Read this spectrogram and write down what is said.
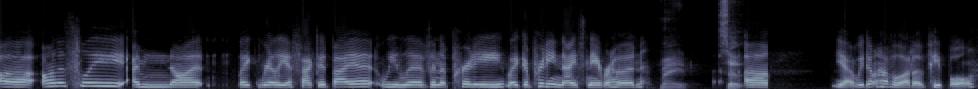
Uh, honestly, I'm not like really affected by it. We live in a pretty like a pretty nice neighborhood. Right. So Uh, Yeah, we don't have a lot of people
